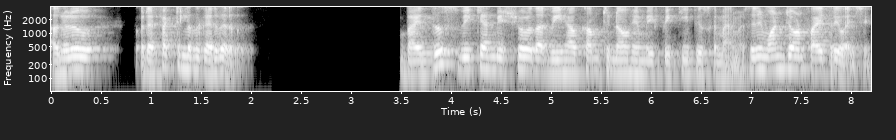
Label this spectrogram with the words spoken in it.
അതിനൊരു ഒരു എഫക്റ്റ് ഇല്ലെന്ന് കരുതരുത്. By this we can be sure that we have come to know him if we keep his commandments ഇനി വൺ ജോൺ ഫൈവ് ത്രീ വായിച്ചു.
